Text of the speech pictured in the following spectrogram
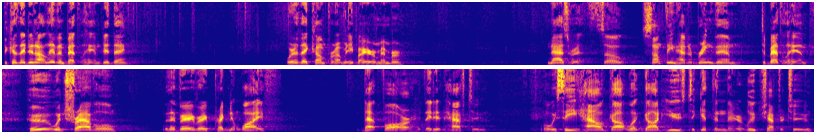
Because they did not live in Bethlehem, did they? Where did they come from? Anybody remember? Nazareth. So something had to bring them to Bethlehem. Who would travel with a very, very pregnant wife that far if they didn't have to? Well, we see how God, what God used to get them there. Luke chapter 2,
